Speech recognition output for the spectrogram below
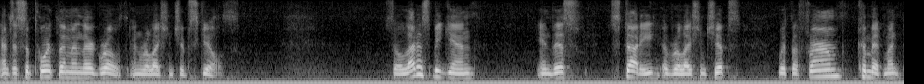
and to support them in their growth in relationship skills. So let us begin in this study of relationships with a firm commitment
